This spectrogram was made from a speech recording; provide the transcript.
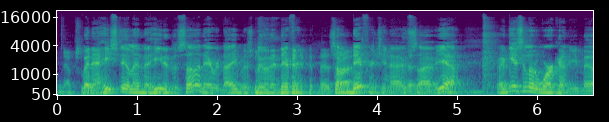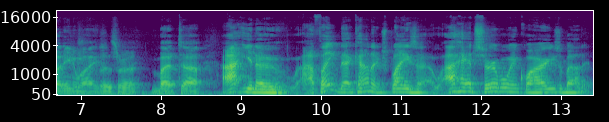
Absolutely. But now he's still in the heat of the sun every day, but doing a different something right. different, you know. So yeah, it gets a little work under your belt anyway. that's right. But uh, I, you know, I think that kind of explains. I had several inquiries about it,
